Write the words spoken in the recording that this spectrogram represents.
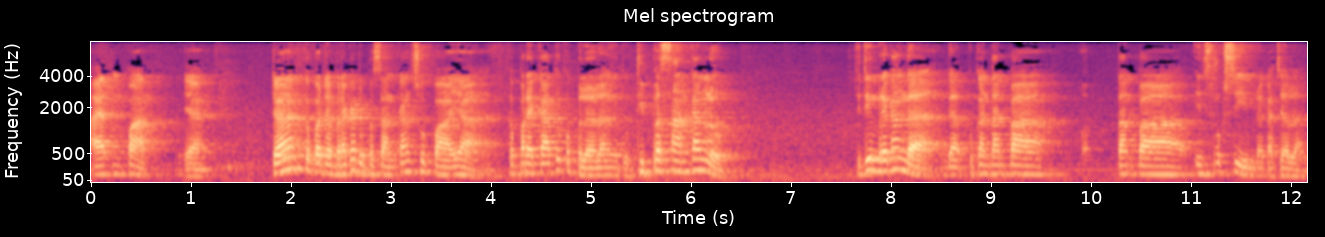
Ayat 4 ya. Dan kepada mereka dipesankan supaya ke mereka itu ke belalang itu dipesankan loh. Jadi mereka nggak nggak bukan tanpa tanpa instruksi mereka jalan,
